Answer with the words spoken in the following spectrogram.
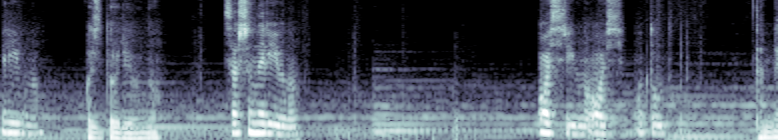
Рівно. Ось до рівно. Це ще не рівно. Ось рівно, ось, отут. Та не,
